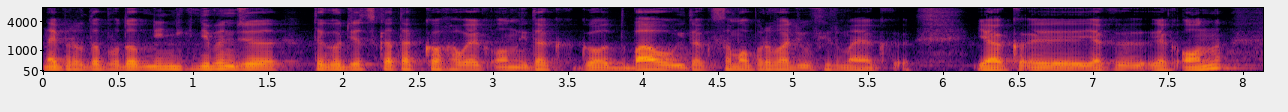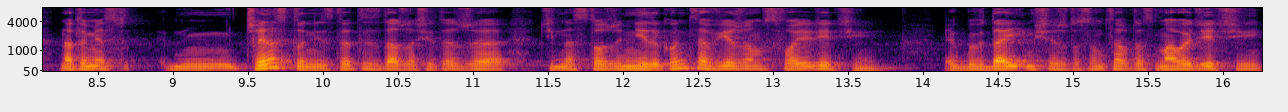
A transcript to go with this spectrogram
najprawdopodobniej nikt nie będzie tego dziecka tak kochał jak on i tak go dbał i tak samo prowadził firmę jak, jak, y, jak, jak on. Natomiast mm, często niestety zdarza się też, że ci nestorzy nie do końca wierzą w swoje dzieci. Jakby wydaje im się, że to są cały czas małe dzieci,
